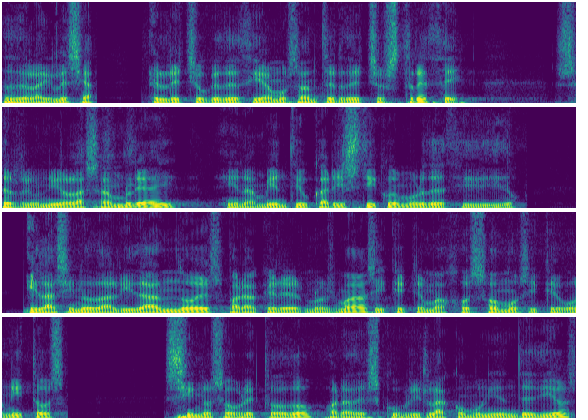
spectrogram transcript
Desde la Iglesia, el hecho que decíamos antes de Hechos 13, se reunió la Asamblea y, en ambiente eucarístico hemos decidido. Y la sinodalidad no es para querernos más y qué, qué majos somos y qué bonitos, sino sobre todo para descubrir la comunión de Dios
